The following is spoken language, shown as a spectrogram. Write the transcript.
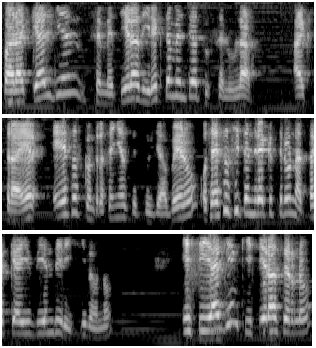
para que alguien se metiera directamente a tu celular a extraer esas contraseñas de tu llavero, o sea, eso sí tendría que ser un ataque ahí bien dirigido, ¿no? Y si alguien quisiera hacerlo,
